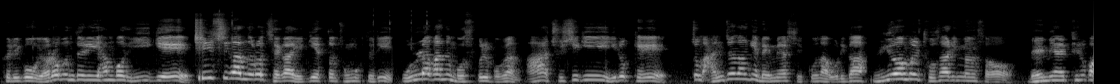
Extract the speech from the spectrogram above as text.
그리고 여러분들이 한번 이게 실시간으로 제가 얘기했던 종목들이 올라가는 모습을 보면 아 주식이 이렇게 좀 안전하게 매매할 수 있구나. 우리가 위험을 도사리면서 매매할 필요가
